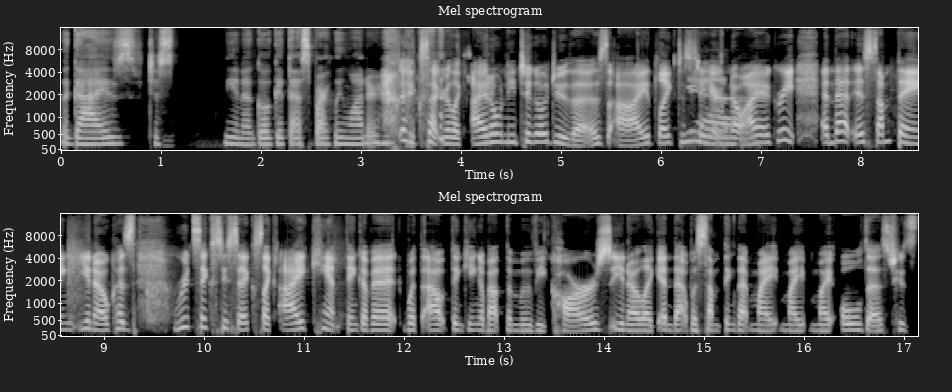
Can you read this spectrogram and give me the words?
the guys just you know, go get that sparkling water. exactly. You're like, I don't need to go do this. I'd like to stay here. No, I agree. And that is something, you know, because Route 66, like I can't think of it without thinking about the movie Cars, you know, like and that was something that my my my oldest who's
